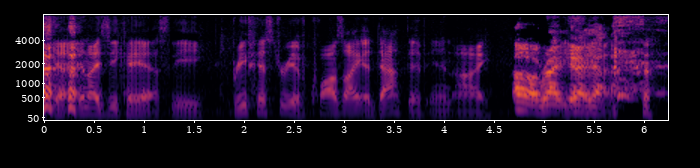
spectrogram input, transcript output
yeah, N-I-Z-K-S, the brief history of quasi-adaptive N-I. Oh, right, yeah, yeah.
